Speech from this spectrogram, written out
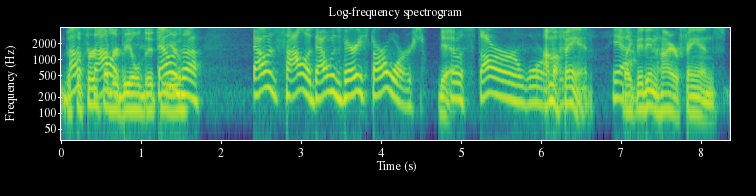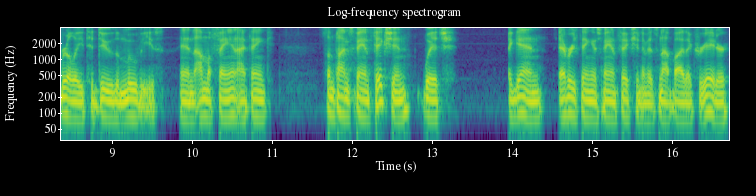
That's that was the first solid. I revealed it to that you. was a that was solid. That was very Star Wars. Yeah. That was Star Wars. I'm a fan. Yeah. Like they didn't hire fans really to do the movies. And I'm a fan. I think sometimes fan fiction, which again, everything is fan fiction if it's not by the creator.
